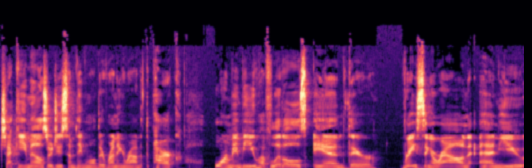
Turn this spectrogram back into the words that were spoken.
check emails or do something while they're running around at the park. Or maybe you have littles and they're racing around and you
